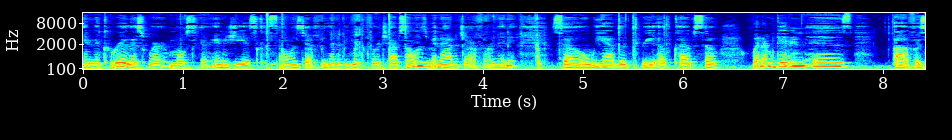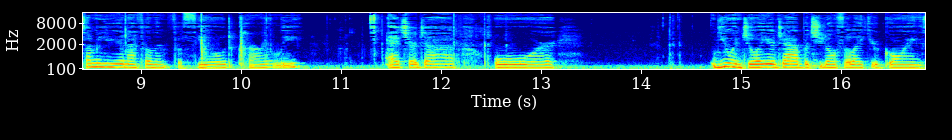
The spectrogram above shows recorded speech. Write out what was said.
in the career, that's where most of their energy is because someone's definitely going to be looking for a job. Someone's been out of job for a minute. So we have the three of cups. So what I'm getting is, uh, for some of you, you're not feeling fulfilled currently at your job or you enjoy your job, but you don't feel like you're going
